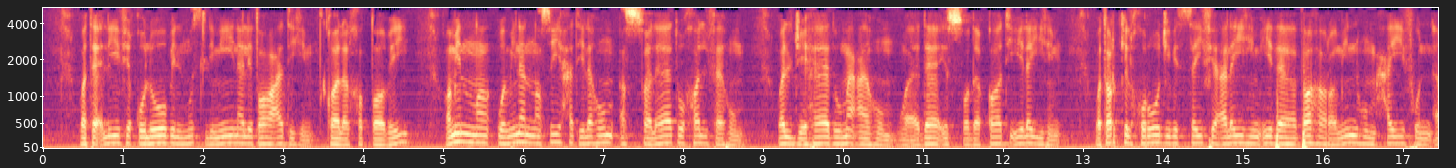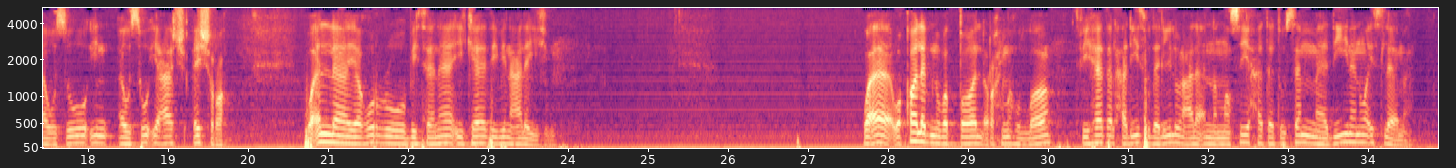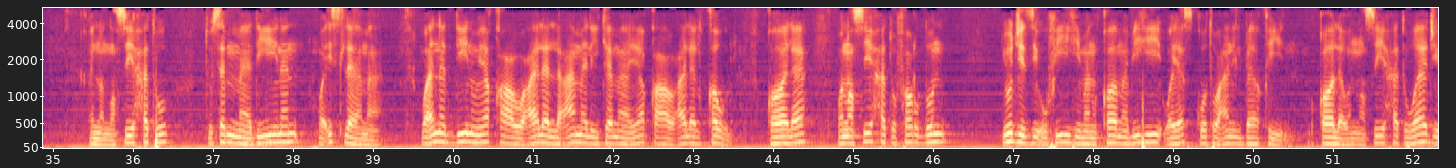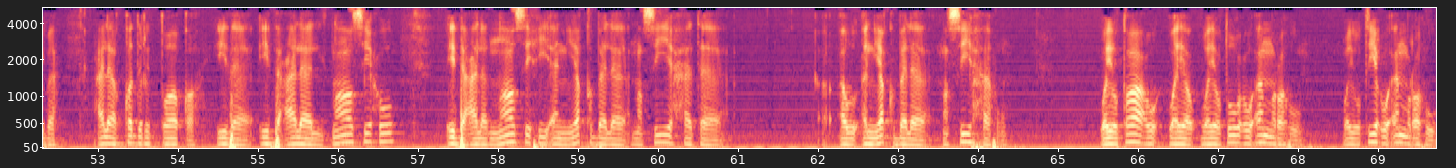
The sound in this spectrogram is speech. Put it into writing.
وتأليف قلوب المسلمين لطاعتهم. قال الخطابي ومن, ومن النصيحة لهم الصلاة خلفهم والجهاد معهم وأداء الصدقات إليهم وترك الخروج بالسيف عليهم إذا ظهر منهم حيف أو سوء, أو سوء عشرة وأن لا يغروا بثناء كاذب عليهم. وقال ابن بطال رحمه الله في هذا الحديث دليل على أن النصيحة تسمى دينا وإسلاما. أن النصيحة تسمى دينا وإسلاما وأن الدين يقع على العمل كما يقع على القول. قال والنصيحة فرض يجزئ فيه من قام به ويسقط عن الباقين. وقال والنصيحة واجبة على قدر الطاقة إذا إذ على الناصح إذ على الناصح أن يقبل نصيحة أو أن يقبل نصيحه. ويطاع ويطوع أمره ويطيع أمره.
